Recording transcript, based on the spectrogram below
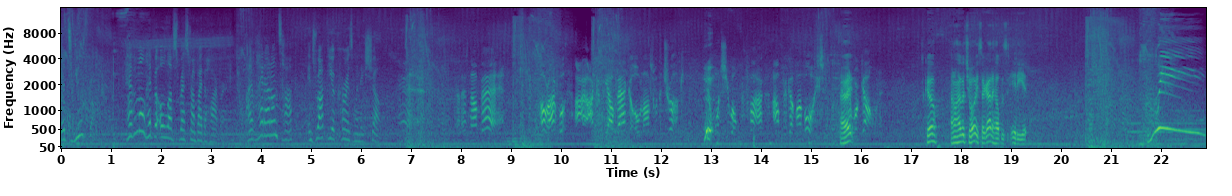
let's use them. Have them all head for Olaf's restaurant by the harbor. I'll head out on top and drop the Akurians when they show. Yeah. Now, that's not bad. All right, well, I, I could be out back at Olaf's with a truck. And once you open fire, I'll pick up my boys. All right. And we're gone. Let's go. I don't have a choice. I gotta help this idiot. Whee!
